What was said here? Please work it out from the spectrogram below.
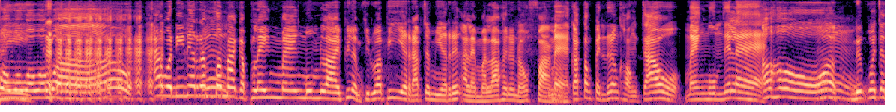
ว้าวว้าวว้าวว้าวอะวันนี้เนี่ยเริ่มต้นมากับเพลงแมงมุมลายพี่เหลิมคิดว่าพี่ยีรับจะมีเรื่องอะไรมาเล่าให้น้องๆฟังแหมก็ต้องเป็นเรื่องของเจ้าแมงมุมนี่แหละโอ้โหอืมนึกว่าจะ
